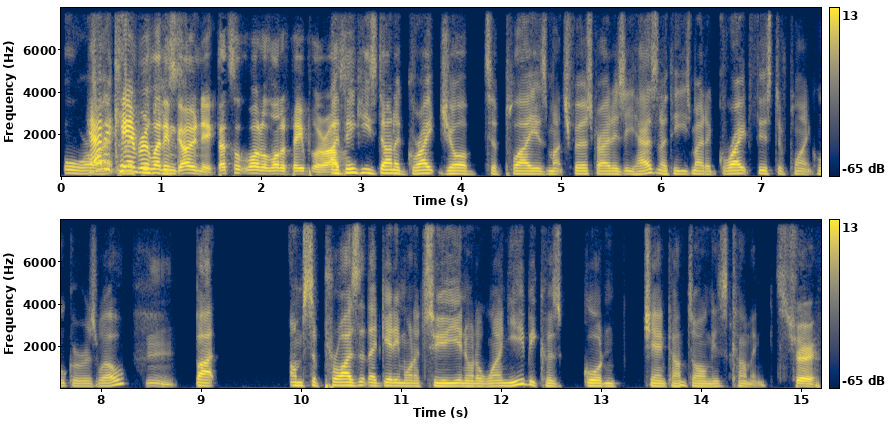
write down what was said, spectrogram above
all right. How did Canberra let him go, Nick? That's what a lot of people are I think he's done a great job to play as much first grade as he has, and I think he's made a great fist of playing hooker as well. Hmm. But I'm surprised that they'd get him on a two year, not a one year, because Gordon Chan Kum Tong is coming. It's true.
